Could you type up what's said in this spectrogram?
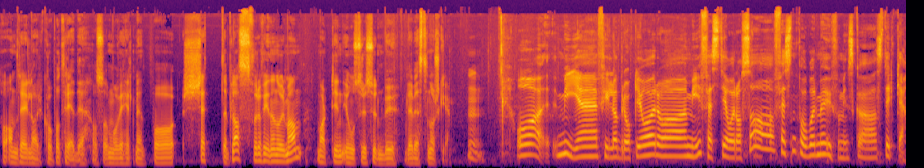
og Andrej Larko på tredje. Og så må vi helt ned på sjetteplass for å finne nordmann. Martin Jonsrud Sundby ble beste norske. Mm. Og mye fyll og bråk i år, og mye fest i år også. Og festen pågår med uforminska styrke.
